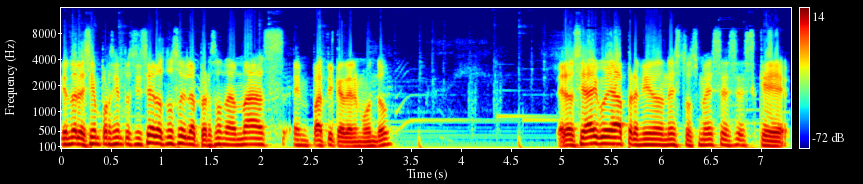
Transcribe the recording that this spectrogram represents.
Siéndole 100% sinceros, no soy la persona más empática del mundo. Pero si algo he aprendido en estos meses es que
